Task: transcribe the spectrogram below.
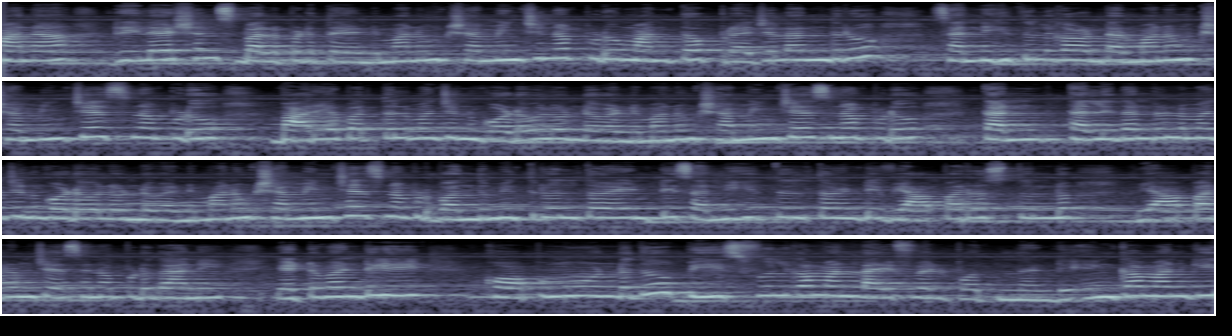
మన రిలేషన్స్ బలపడతాయండి. మనం క్షమించినప్పుడు మనతో ప్రజలందరూ సన్నిహితులుగా ఉంటారు. మనం క్షమించేసినప్పుడు భార్యాభర్తల మధ్యన గొడవలు ఉండవండి. మనం క్షమించేసినప్పుడు తన్ తల్లిదండ్రుల మధ్యన గొడవలు ఉండవండి. మనం క్షమించేసినప్పుడు బంధుమిత్రులతో ఏంటి సన్నిహితులతో ఏంటి వ్యాపారస్తుల్లో వ్యాపారం చేసినప్పుడు కానీ ఎటువంటి కోపము ఉండదు పీస్ఫుల్గా మన లైఫ్ వెళ్ళిపోతుందండి. ఇంకా మనకి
